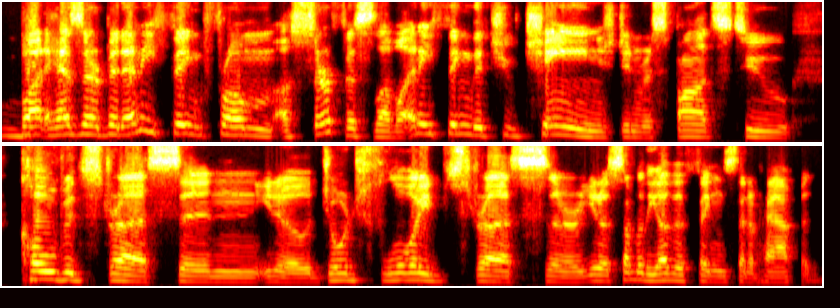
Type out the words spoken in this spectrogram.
But has there been anything from a surface level, anything that you've changed in response to COVID stress and you know George Floyd stress or you know some of the other things that have happened?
